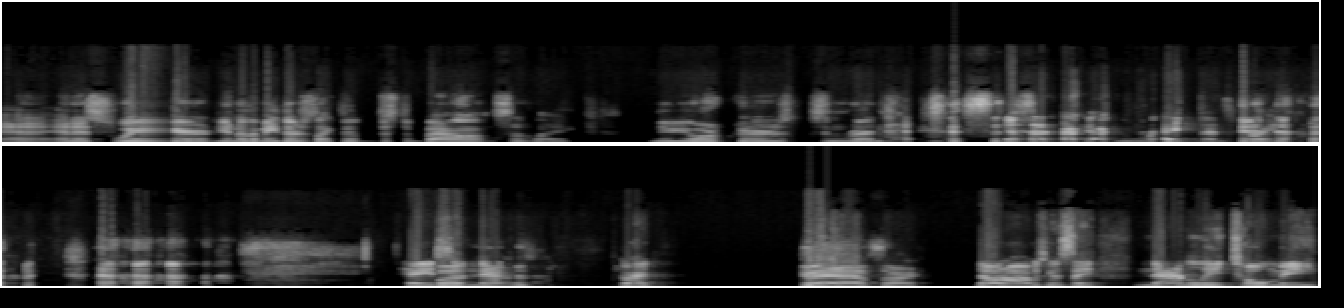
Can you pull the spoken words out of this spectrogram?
and and it's weird, you know. I mean, there's like the just a balance of like New Yorkers and rednecks. right, that's great. hey, but, so Nat- know, go ahead. Go ahead. I'm sorry. No, no, I was going to say Natalie told me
